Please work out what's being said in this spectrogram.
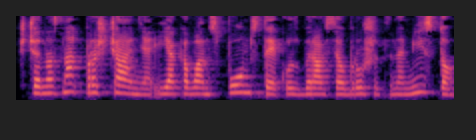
що на знак прощання і як аванс помсти, яку збирався обрушити на місто,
